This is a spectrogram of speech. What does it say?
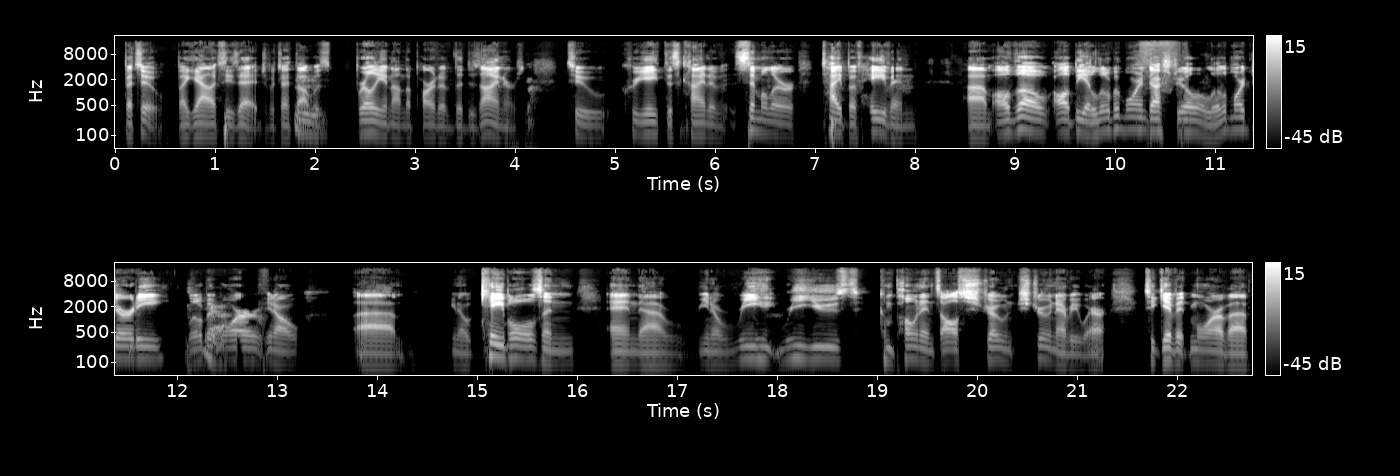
Batuu, by Galaxy's Edge, which I thought Mm. was brilliant on the part of the designers to create this kind of similar type of haven. Um, although, albeit a little bit more industrial, a little more dirty, a little bit Yeah. more, you know, um, you know, cables and and uh, you know re, reused components all strewn strewn everywhere to give it more of a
